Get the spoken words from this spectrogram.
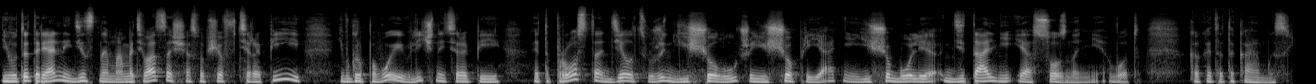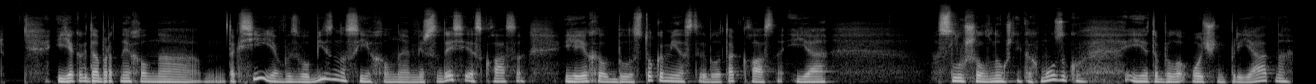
И вот это реально единственная моя мотивация сейчас вообще в терапии, и в групповой, и в личной терапии. Это просто делать свою жизнь еще лучше, еще приятнее, еще более детальнее и осознаннее. Вот, как это такая мысль. И я когда обратно ехал на такси, я вызвал бизнес, ехал на Мерседесе S-класса, и я ехал, было столько мест, это было так классно, и я слушал в наушниках музыку, и это было очень приятно,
